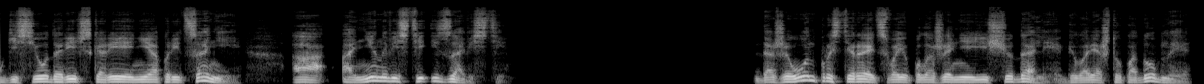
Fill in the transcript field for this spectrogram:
у Гесиода речь скорее не о порицании, а о ненависти и зависти. Даже он простирает свое положение еще далее, говоря, что подобное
